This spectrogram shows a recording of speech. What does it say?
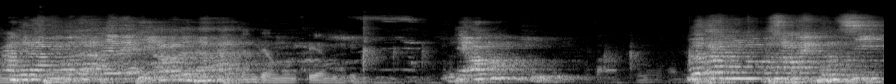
mari Iya, mari. Ya, Om. Bukan pesantren bersih,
